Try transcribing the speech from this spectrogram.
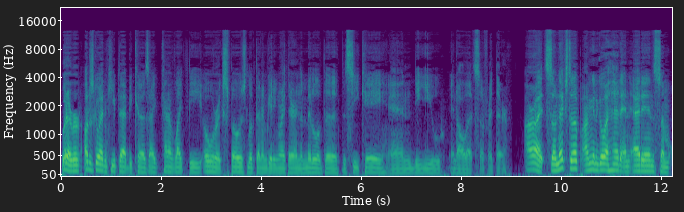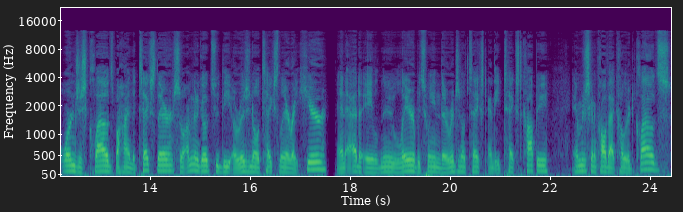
Whatever, I'll just go ahead and keep that because I kind of like the overexposed look that I'm getting right there in the middle of the, the CK and DU and all that stuff right there. Alright, so next up I'm going to go ahead and add in some orangish clouds behind the text there. So I'm going to go to the original text layer right here and add a new layer between the original text and the text copy. And we're just going to call that colored clouds.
